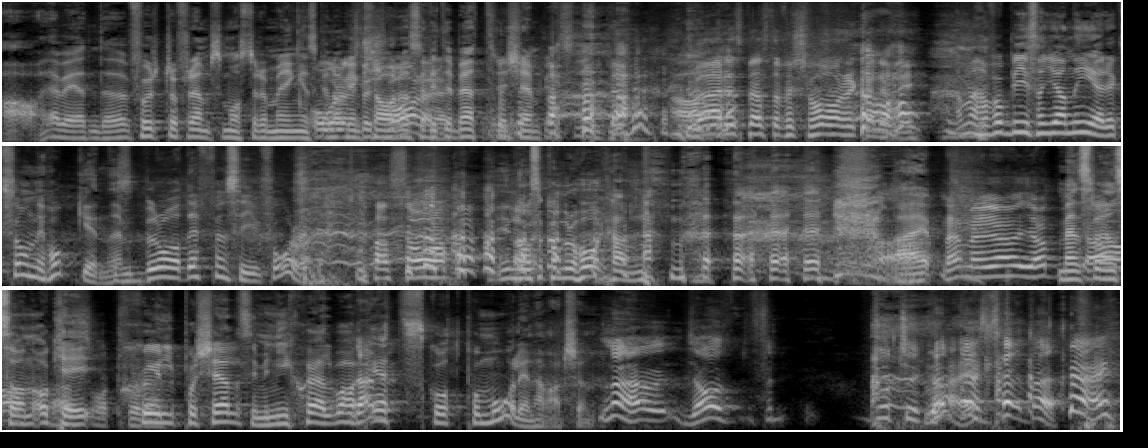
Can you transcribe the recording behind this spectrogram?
Ja, jag vet inte. Först och främst måste de engelska lagen klara sig lite bättre i Champions League. Världens bästa försvarare kan det bli. Ja, han får bli som Jan Eriksson i hockeyn, en bra defensiv forward. Alltså, Det är någon som kommer ihåg han. Nej. Nej, men, jag, jag, Men Svensson, ja, okej, det. skyll på Chelsea, men ni själva har Nej, ett skott på mål i den här matchen. Nej, jag, då tycker jag... Nej, nej,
